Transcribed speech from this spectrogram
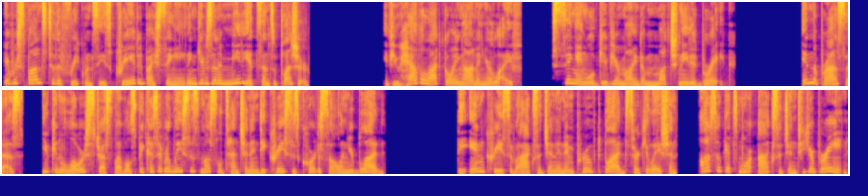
it responds to the frequencies created by singing and gives an immediate sense of pleasure. If you have a lot going on in your life, singing will give your mind a much needed break. In the process, you can lower stress levels because it releases muscle tension and decreases cortisol in your blood. The increase of oxygen and improved blood circulation also gets more oxygen to your brain,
